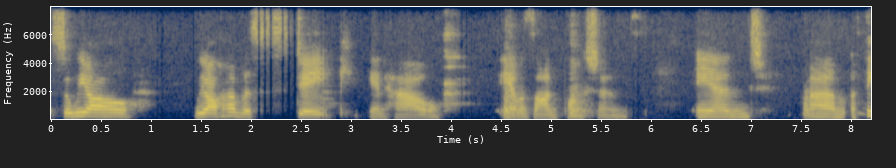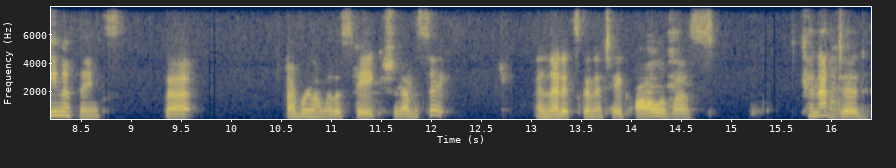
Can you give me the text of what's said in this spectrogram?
so we all we all have a stake in how Amazon functions, and um, Athena thinks that everyone with a stake should have a stake, and that it's going to take all of us connected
